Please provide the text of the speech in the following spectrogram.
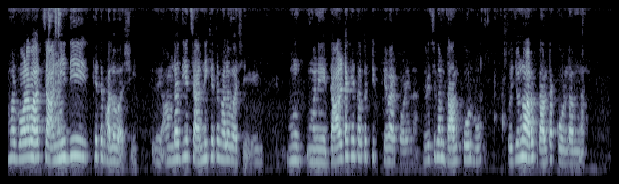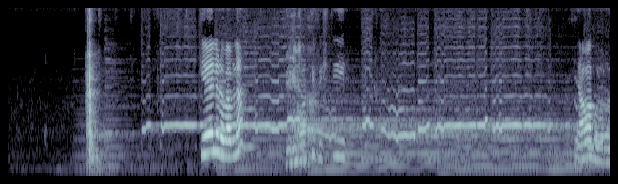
আমার বড় আবার চাটনি দিয়ে খেতে ভালোবাসি। আমরা দিয়ে চাটনি খেতে ভালোবাসি। এই মুগ মানে ডালটা খেতে অত ঠিক ফেভার করে না। ভেবেছিলাম ডাল করব ওই জন্য আরও ডালটা করলাম না। কে এলো রে বাবলা? কি বৃষ্টি। যাওয়া হলো না।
